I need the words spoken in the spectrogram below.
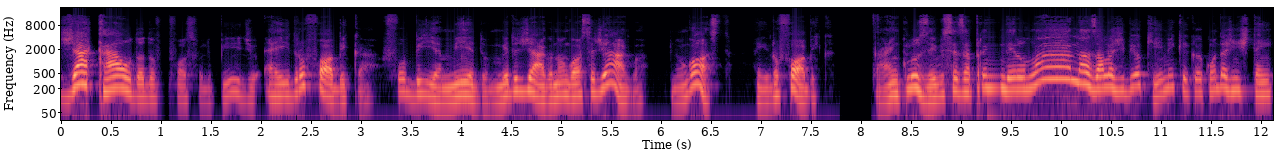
Já a cauda do fosfolipídio é hidrofóbica. Fobia, medo, medo de água, não gosta de água. Não gosta, é hidrofóbica. Tá? Inclusive, vocês aprenderam lá nas aulas de bioquímica que quando a gente tem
